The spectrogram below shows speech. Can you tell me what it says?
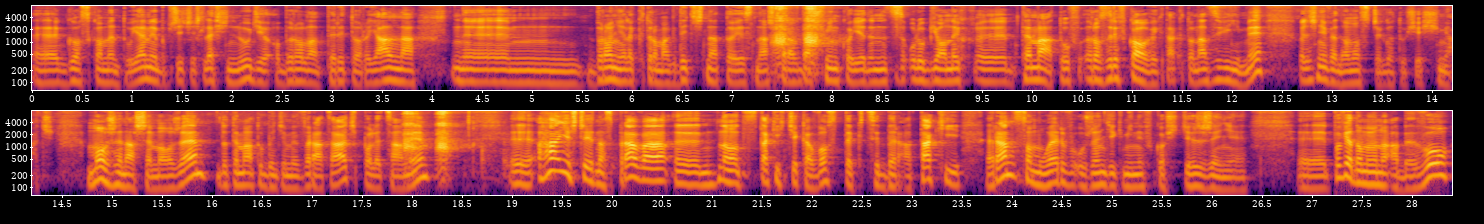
e, go skomentujemy, bo przecież leśni ludzie, obrona terytorialna, broń elektromagnetyczna to jest nasz, prawda, Śminko, jeden z ulubionych e, tematów rozrywkowych, tak to nazwijmy, chociaż nie wiadomo z czego tu się śmiać. Morze nasze morze, do tematu będziemy wracać, polecamy. E, aha, jeszcze jedna sprawa, no z takich ciekawostek, cyberataki, ransomware w Urzędzie Gminy w Kościerzynie. E, powiadomiono ABW,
